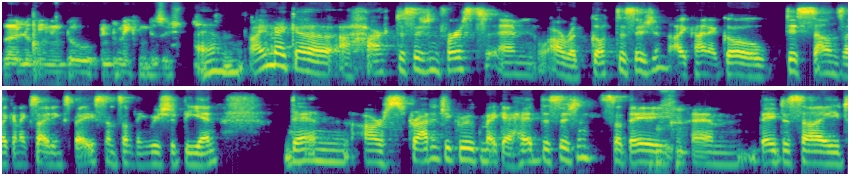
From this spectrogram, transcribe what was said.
were looking into into making decisions? Um, I make a, a heart decision first, um, or a gut decision. I kind of go, this sounds like an exciting space and something we should be in. Then our strategy group make a head decision, so they um, they decide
